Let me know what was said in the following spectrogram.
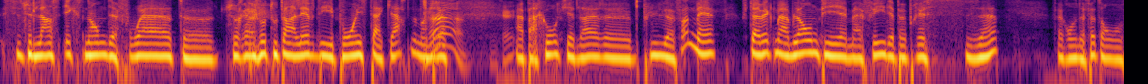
si tu le lances X nombre de fois, tu rajoutes ou t'enlèves des points sur ta carte. bref, Ah, un parcours qui a de l'air euh, plus le fun, mais j'étais avec ma blonde puis ma fille d'à peu près 6 ans. Fait qu'on a fait on-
